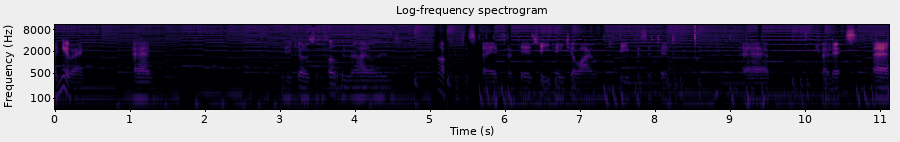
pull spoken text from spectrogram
anyway, um, here goes a floating island off into space, and here's the Angel Island to revisited. Uh, credits. Uh,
